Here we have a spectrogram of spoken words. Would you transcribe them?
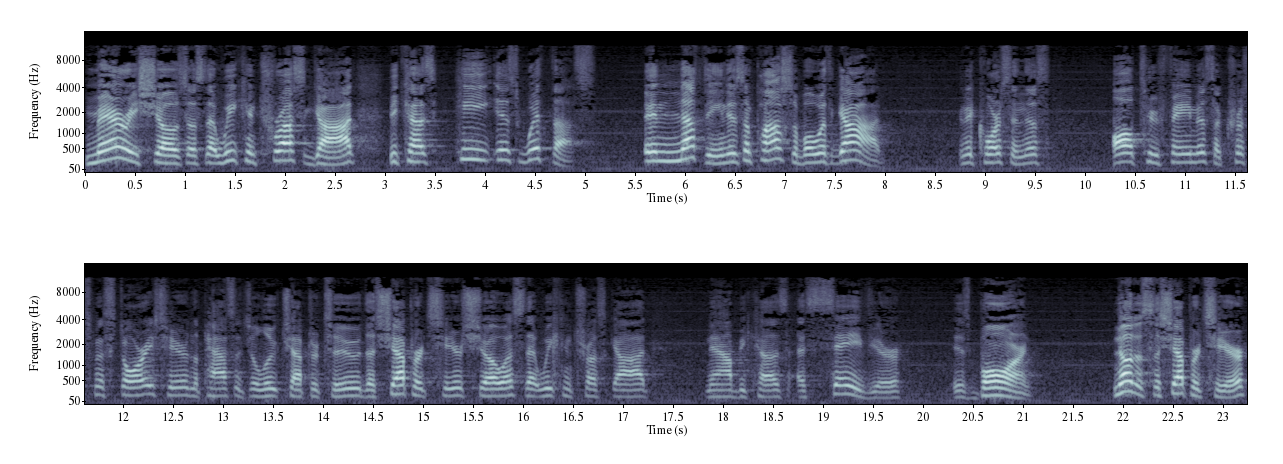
Mary shows us that we can trust God because he is with us. And nothing is impossible with God. And of course, in this all too famous of Christmas stories here in the passage of Luke chapter 2. The shepherds here show us that we can trust God now because a Savior is born. Notice the shepherds here.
